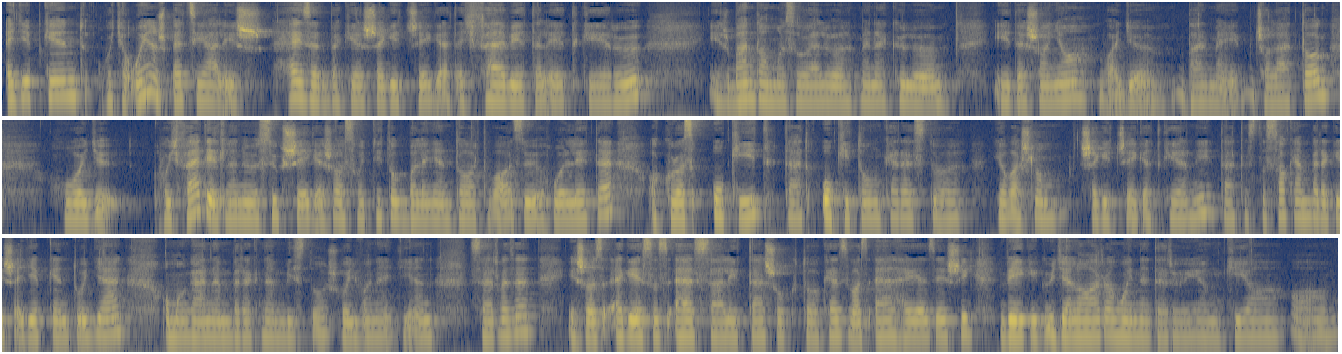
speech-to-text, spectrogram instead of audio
Egyébként, hogyha olyan speciális helyzetbe kér segítséget egy felvételét kérő, és bántalmazó elől menekülő édesanya, vagy bármely családtag, hogy, hogy feltétlenül szükséges az, hogy titokban legyen tartva az ő holléte, akkor az okit, tehát okiton keresztül javaslom segítséget kérni, tehát ezt a szakemberek is egyébként tudják, a magánemberek nem biztos, hogy van egy ilyen szervezet, és az egész az elszállításoktól kezdve az elhelyezésig végig ügyel arra, hogy ne derüljön ki a, a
